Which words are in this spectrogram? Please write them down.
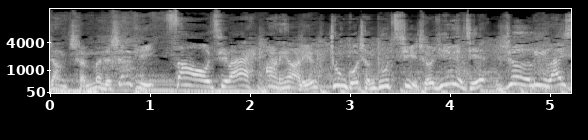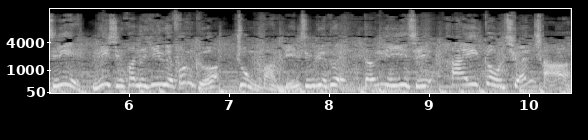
让沉闷的身体燥起来。二零二零中国成都汽车音乐节热力来袭，你喜欢的音乐风格，重磅明星乐队等你一起嗨够全场。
